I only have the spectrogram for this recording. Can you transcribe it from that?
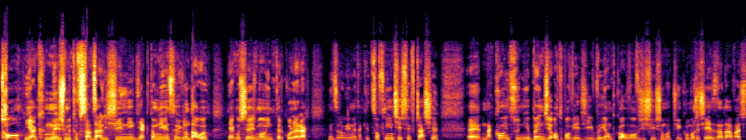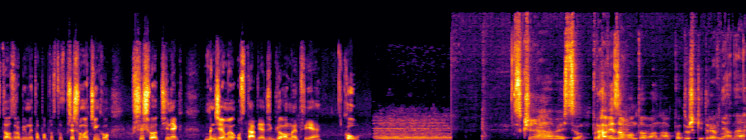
to, jak myśmy tu wsadzali silnik, jak to mniej więcej wyglądało, jak myśleliśmy o interkulerach, więc robimy takie cofnięcie się w czasie. E, Na końcu nie będzie odpowiedzi, wyjątkowo w dzisiejszym odcinku. Możecie je zadawać, to zrobimy to po prostu w przyszłym odcinku. Przyszły odcinek będziemy ustawiać geometrię kół. Skrzynia na miejscu, prawie zamontowana, poduszki drewniane.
